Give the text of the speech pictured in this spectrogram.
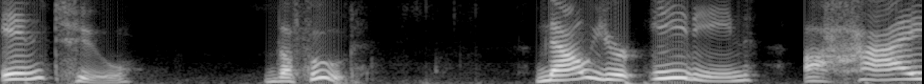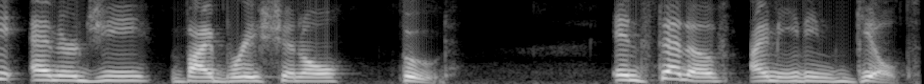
into the food. Now you're eating a high energy vibrational food instead of I'm eating guilt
